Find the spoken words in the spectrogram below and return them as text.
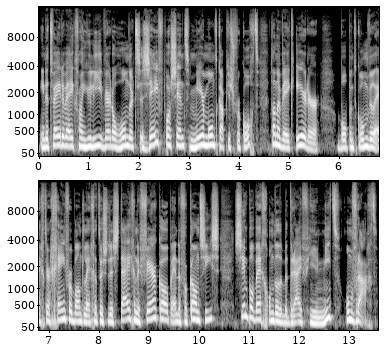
In de tweede week van juli werden 107% meer mondkapjes verkocht dan een week eerder. Bol.com wil echter geen verband leggen tussen de stijgende verkopen en de vakanties, simpelweg omdat het bedrijf hier niet om vraagt.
